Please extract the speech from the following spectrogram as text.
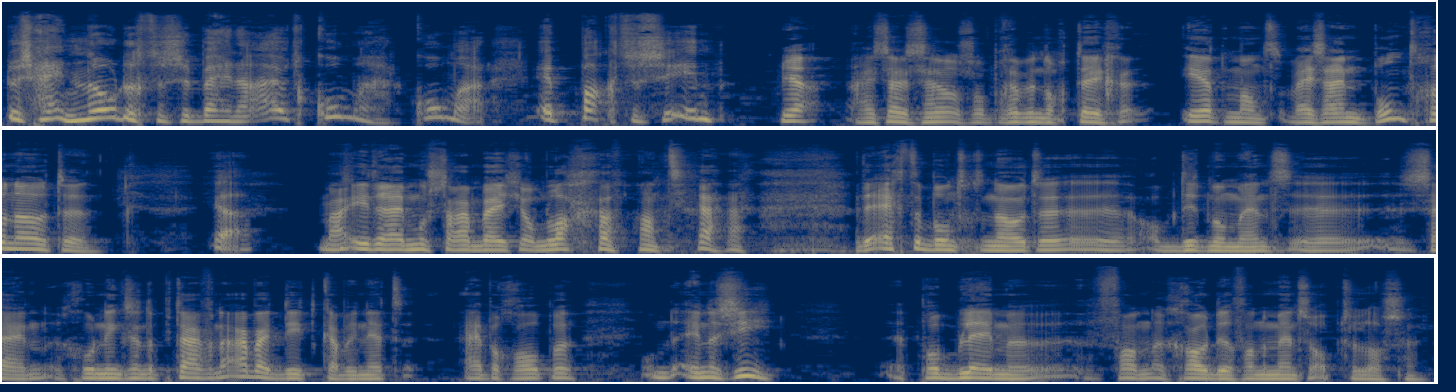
Dus hij nodigde ze bijna uit. Kom maar, kom maar. En pakte ze in. Ja, hij zei zelfs op een gegeven moment nog tegen Eerdmans: Wij zijn bondgenoten. Ja. Maar iedereen moest daar een beetje om lachen. Want ja, de echte bondgenoten uh, op dit moment uh, zijn GroenLinks en de Partij van de Arbeid. die het kabinet hebben geholpen om de energieproblemen van een groot deel van de mensen op te lossen.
